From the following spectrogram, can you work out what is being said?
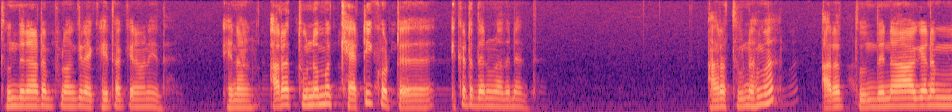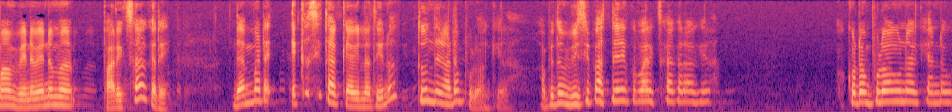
තුන් දෙනාට පුළුවන් කියලා එක හිතක් එනවා නේද? එනම් අර තුනම කැටිකොට එකට දැනු අද නැද්ද? අර තුනම අර තුන් දෙනා ගැන මම වෙන වෙනම පරීක්ෂා කරේ. දැම්මට එක සිතක් ඇවිල්ලා තින තුන් දෙනාට පුළුවන් කියලා. අපි තුම් විසි පස් දෙනෙක පරීක්ෂා කරා කියලා. ඔක්කොටම පුළුවන් වුණා කියන්නව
